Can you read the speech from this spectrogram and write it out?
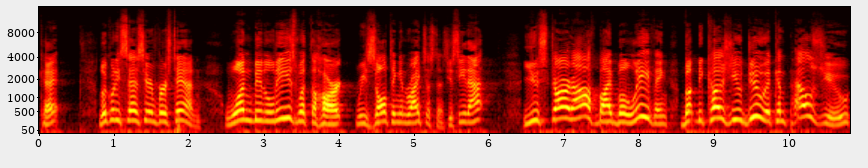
Okay? Look what he says here in verse 10. one believes with the heart, resulting in righteousness. You see that? You start off by believing, but because you do, it compels you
